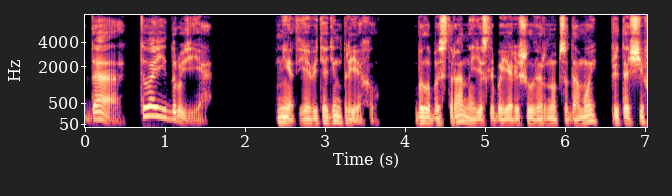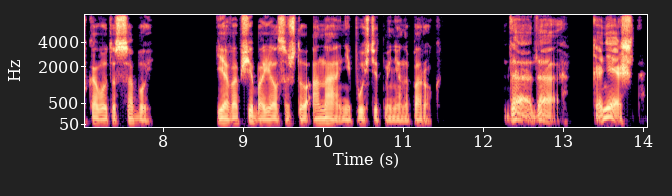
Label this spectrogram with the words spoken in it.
«Да, твои друзья». «Нет, я ведь один приехал. Было бы странно, если бы я решил вернуться домой, притащив кого-то с собой. Я вообще боялся, что она не пустит меня на порог. «Да, да, конечно»,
